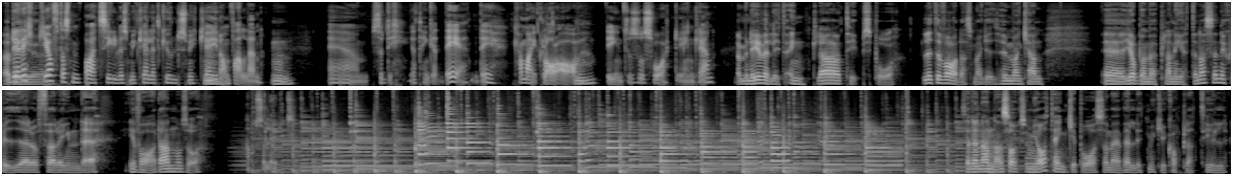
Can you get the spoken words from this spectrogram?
Ja, och det, är räcker ju oftast med bara ett silversmycke eller ett guldsmycke i Mm. de fallen. Mm. Ehm, så det, jag tänker att det, det kan man ju klara av. Mm. Det är inte så svårt egentligen. Ja, men det är väldigt enkla tips på lite vardagsmagi. Hur man kan eh, jobba med planeternas energier och föra in det i vardagen och så. Absolut. Sen en annan sak som jag tänker på som är väldigt mycket kopplat till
